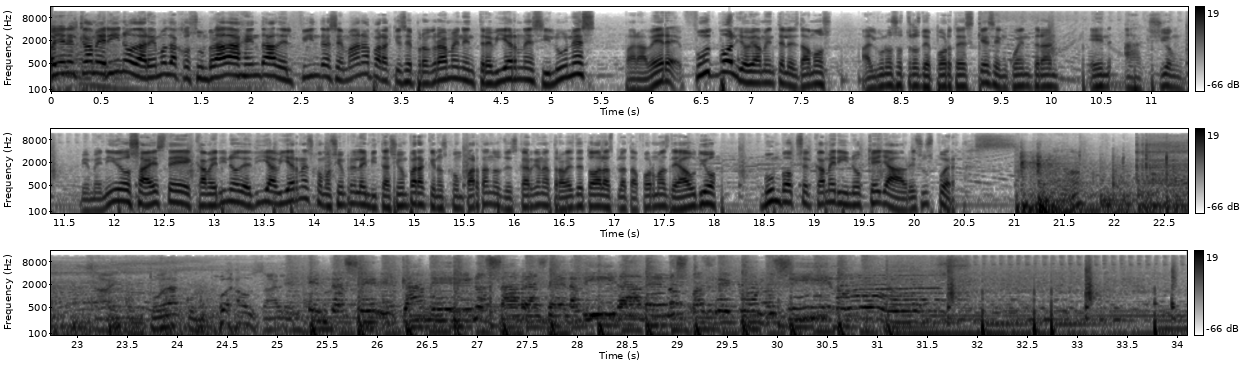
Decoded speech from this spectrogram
Hoy en el Camerino daremos la acostumbrada agenda del fin de semana para que se programen entre viernes y lunes para ver fútbol y obviamente les damos algunos otros deportes que se encuentran en acción. Bienvenidos a este camerino de día viernes, como siempre la invitación para que nos compartan, nos descarguen a través de todas las plataformas de audio Boombox El Camerino que ya abre sus puertas. Toda, con toda os sale. Entras en el camerino, sabrás de la vida de los más reconocidos.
